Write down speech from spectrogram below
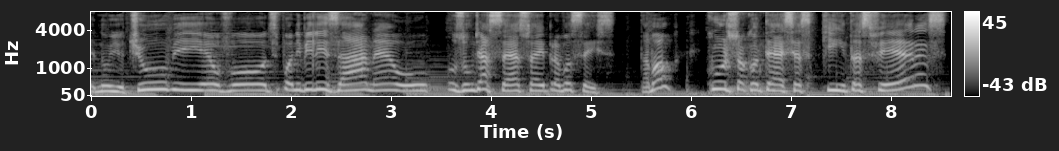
no YouTube e eu vou disponibilizar né, o, o Zoom de acesso aí para vocês, tá bom? Curso acontece às quintas-feiras,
